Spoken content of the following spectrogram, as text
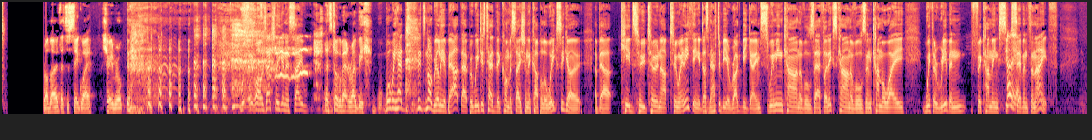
Robbo, that's a segue. Cherrybrook. I was actually going to say, Let's talk about rugby. well, we had, it's not really about that, but we just had the conversation a couple of weeks ago about kids who turn up to anything. It doesn't have to be a rugby game, swimming carnivals, athletics carnivals, and come away with a ribbon for coming sixth, Oh, yeah. seventh, and eighth.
